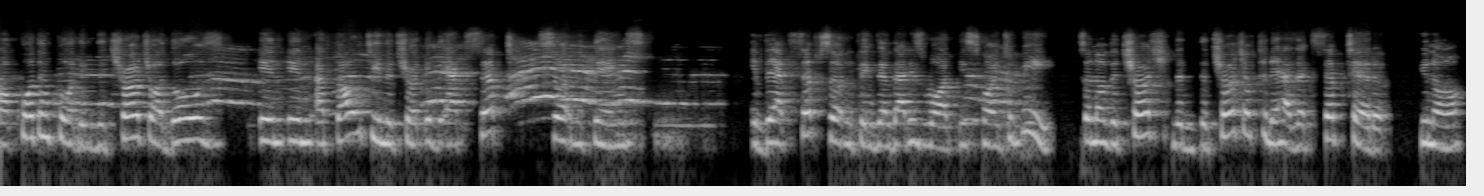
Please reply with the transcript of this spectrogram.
or quote unquote, if the church or those in, in authority in the church, if they accept certain things, if they accept certain things, then that is what it's going to be. So now the church, the, the church of today has accepted, you know,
